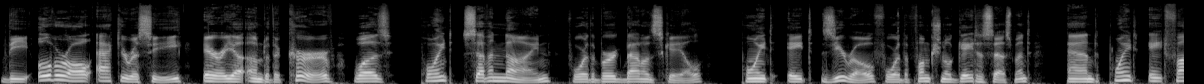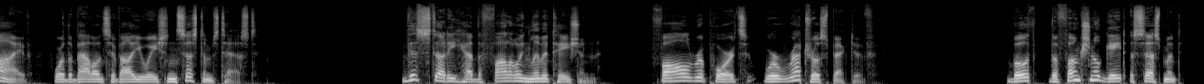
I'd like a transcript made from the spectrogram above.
The overall accuracy area under the curve was 0.79 for the Berg Balance Scale, 0.80 for the Functional Gait Assessment, and 0.85 for the Balance Evaluation Systems Test. This study had the following limitation fall reports were retrospective. Both the functional gait assessment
